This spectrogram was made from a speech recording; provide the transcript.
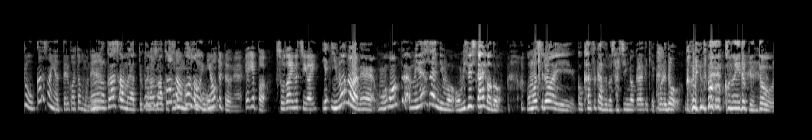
今日お母さんやってる方もね、うん、お母さんもやってくださって、母さんもすごい似合ってた。たよね。え、やっぱ素材の違い？いや、今のはね、もう本当皆さんにもお見せしたいほど、面白い、こう、数々の写真が送られてきて、これどう？これどう？このエドピョンどう？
